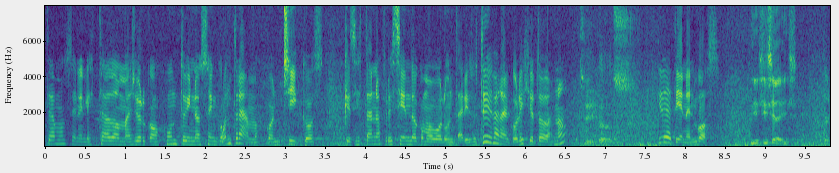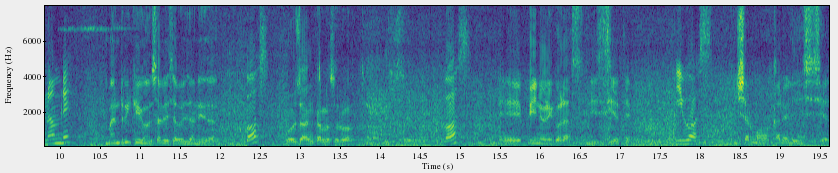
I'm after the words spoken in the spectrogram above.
Estamos en el Estado Mayor Conjunto y nos encontramos con chicos que se están ofreciendo como voluntarios. Ustedes van al colegio todos, ¿no? Sí, todos. ¿Qué edad tienen vos? 16. ¿Tu nombre? Manrique González Avellaneda. ¿Vos? Boyan Carlos Alberto. ¿Vos? Eh, Pino Nicolás, 17. ¿Y vos? Guillermo Boscarelli, 17.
